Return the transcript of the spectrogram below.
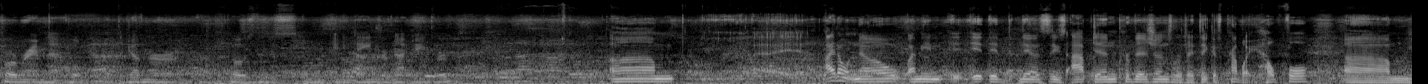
program that, whole, that the governor uh, proposed is in any danger of not getting through? Um, I don't know. I mean, it, it, you know, it's these opt-in provisions, which I think is probably helpful. Um,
